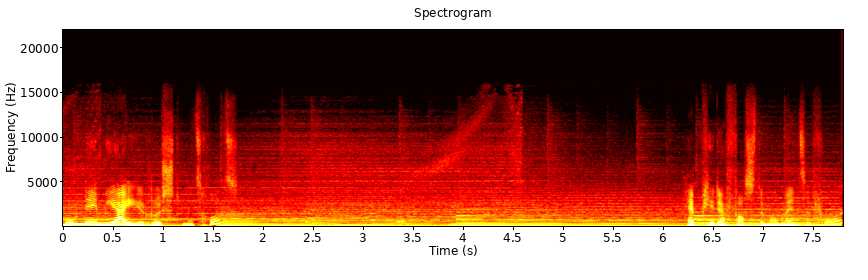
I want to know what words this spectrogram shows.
Hoe neem jij je rust met God? Heb je daar vaste momenten voor?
